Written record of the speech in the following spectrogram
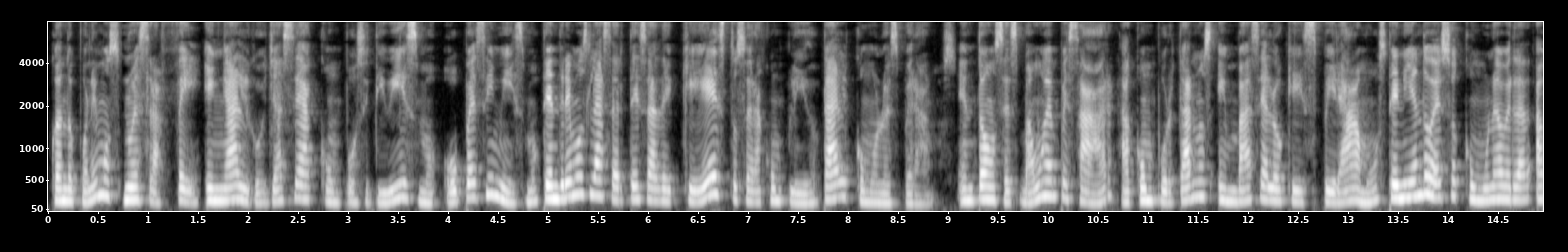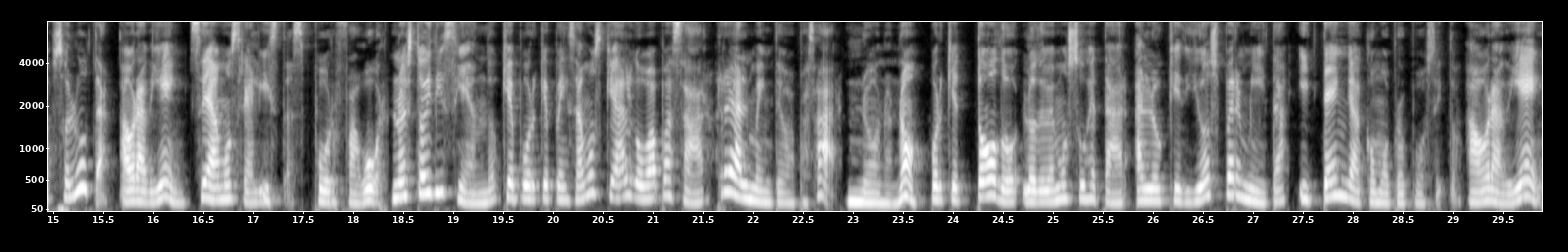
Cuando ponemos nuestra fe en algo, ya sea con positivismo o pesimismo, tendremos la certeza de que esto será cumplido tal como lo esperamos. Entonces vamos a empezar a comportarnos en base a lo que esperamos, teniendo eso como una verdad absoluta. Ahora bien, seamos realistas, por favor. No estoy diciendo que porque pensamos que algo va a pasar, realmente va a pasar. No, no, no, porque todo lo debemos sujetar a lo que Dios permita y tenga como propósito. Ahora bien,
